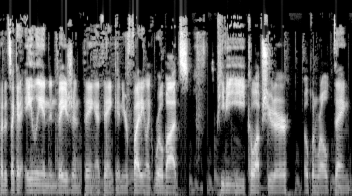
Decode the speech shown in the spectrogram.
But it's like an alien invasion thing, I think, and you're fighting like robots, PVE co-op shooter, open world thing.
